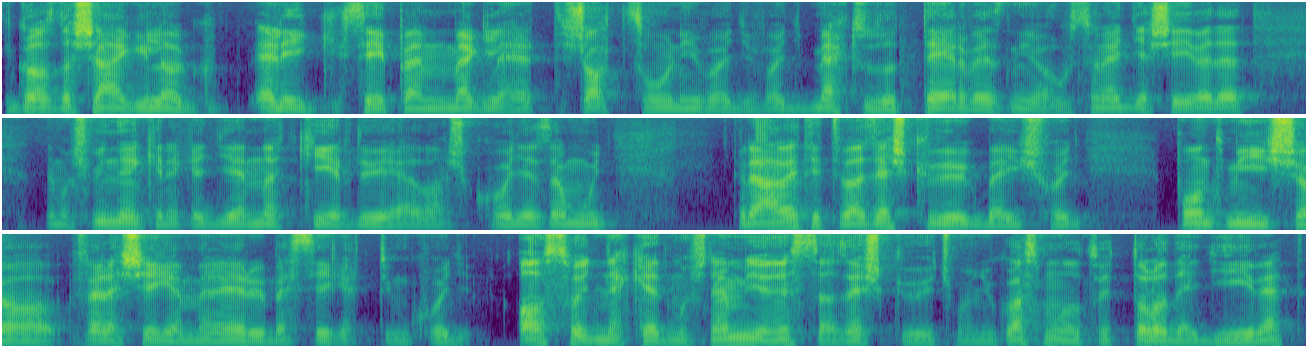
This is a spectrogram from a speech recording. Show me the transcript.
gazdaságilag elég szépen meg lehet satszolni, vagy, vagy meg tudod tervezni a 21-es évedet, de most mindenkinek egy ilyen nagy kérdőjel van, és hogy ez amúgy rávetítve az esküvőkbe is, hogy pont mi is a feleségemmel erről beszélgettünk, hogy az, hogy neked most nem jön össze az esküvő, és mondjuk azt mondod, hogy tolod egy évet,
